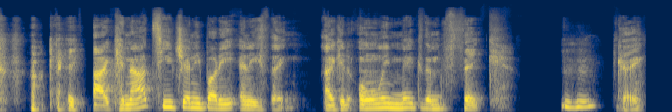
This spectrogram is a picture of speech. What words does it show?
okay. I cannot teach anybody anything. I can only make them think. hmm Okay.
